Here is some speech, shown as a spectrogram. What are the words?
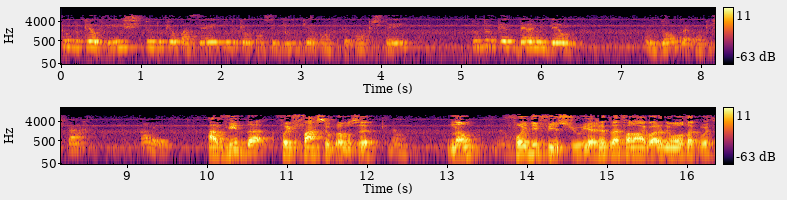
Tudo que eu fiz, tudo que eu passei, tudo que eu consegui, que eu conquistei, tudo que Deus me deu o dom para conquistar, valeu. A vida foi fácil para você? Não. Não? Não? Foi difícil. E a gente vai falar agora de uma outra coisa.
